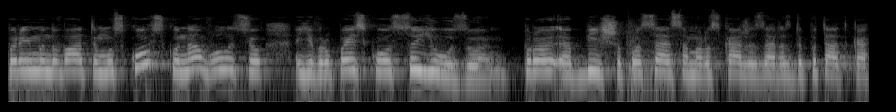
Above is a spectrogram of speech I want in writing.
перейменувати Московську на вулицю Європейського Союзу. Про е, більше про це саме розкаже зараз депутатка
